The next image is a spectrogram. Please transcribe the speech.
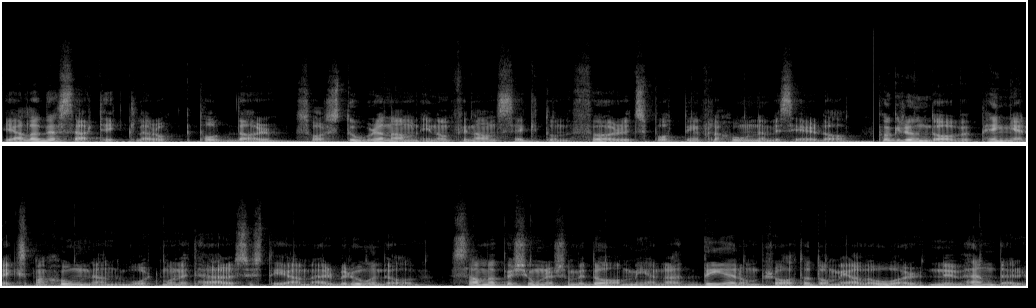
I alla dessa artiklar och poddar så har stora namn inom finanssektorn förutspått inflationen vi ser idag på grund av pengarexpansionen vårt monetära system är beroende av. Samma personer som idag menar att det de pratat om i alla år nu händer.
